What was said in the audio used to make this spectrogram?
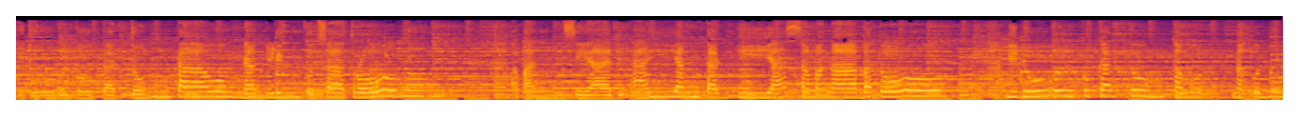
Giduol ko kadtong taong naglingkod sa trono. Apan siya di ay ang tag-iya sa mga bato. Giduol ko kadtong kamot na kuno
